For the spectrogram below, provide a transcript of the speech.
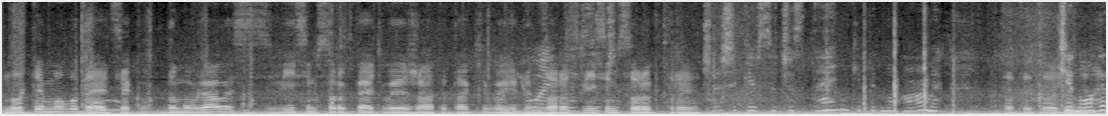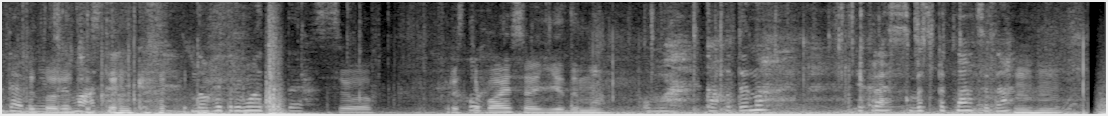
Ну ти молодець, як домовлялись 8.45 виїжджати, так і виїдемо. Ой, Зараз як все 8.43. Чуєш, все частеньке під ногами. Та ти теж, Ті ноги де ти мені теж тримати? частенько. Ноги тримати де. Все, пристібайся, їдемо. Ой, яка година? Якраз без 15, так? Угу.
